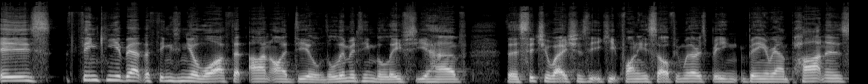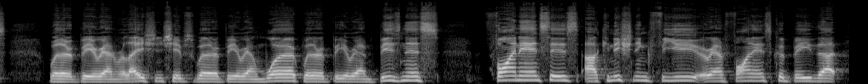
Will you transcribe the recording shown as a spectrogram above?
is thinking about the things in your life that aren't ideal, the limiting beliefs you have, the situations that you keep finding yourself in, whether it's being, being around partners, whether it be around relationships, whether it be around work, whether it be around business, finances, uh, conditioning for you around finance could be that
